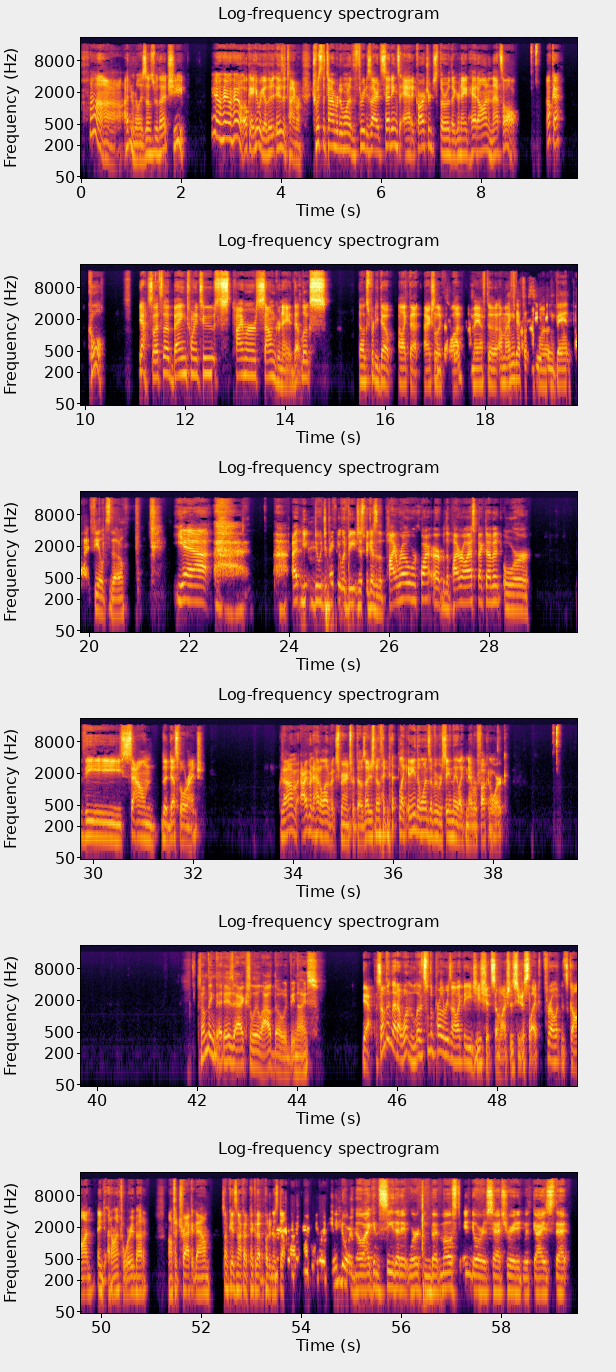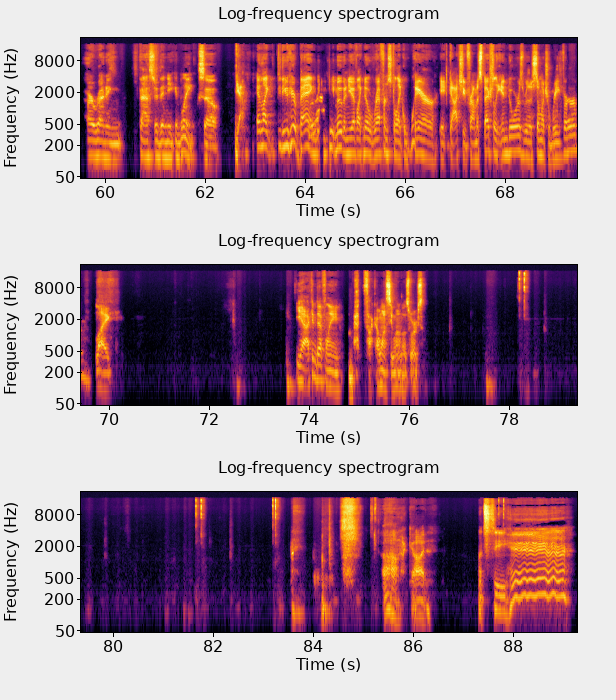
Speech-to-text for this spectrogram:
Huh. I didn't realize those were that cheap. Yeah, yeah, yeah. Okay, here we go. There is a timer. Twist the timer to one of the three desired settings. Add a cartridge. Throw the grenade head on, and that's all. Okay, cool. Yeah, so that's the Bang 22 timer sound grenade. That looks that looks pretty dope. I like that. I actually like that a lot. I may have to. I'm I can definitely see it being banned by fields though. Yeah. I, you, do would you think it would be just because of the pyro require or the pyro aspect of it, or the sound, the decibel range? Because I, I haven't had a lot of experience with those. I just know that like any of the ones I've ever seen, they like never fucking work. Something that is actually loud though would be nice. Yeah, something that I wouldn't. That's the part of the reason I like the EG shit so much is you just like throw it and it's gone, and I don't have to worry about it. I don't have to track it down. Some kid's not going to pick it up and put it in his dump. Indoor though, I can see that it working, but most indoor is saturated with guys that are running faster than you can blink. So Yeah. And like do you hear bang, but you keep moving, you have like no reference to like where it got you from, especially indoors where there's so much reverb. Like Yeah, I can definitely fuck, I want to see one of those works. Oh my god. Let's see here.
